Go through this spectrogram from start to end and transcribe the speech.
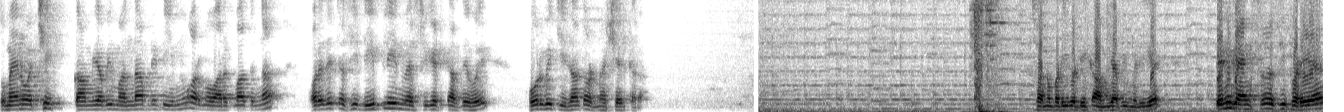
ਸੋ ਮੈਂ ਇਹਨੂੰ ਅੱਛੀ ਕਾਮਯਾਬੀ ਮੰਨਦਾ, ਆਪਣੀ ਟੀਮ ਨੂੰ ਔਰ ਮੁਬਾਰਕਬਾਦ ਦਿੰਦਾ। ਔਰ ਇਹਦੇ ਚ ਅਸੀਂ ਡੀਪਲੀ ਇਨਵੈਸਟੀਗੇਟ ਕਰਦੇ ਹੋਏ ਹੋਰ ਵੀ ਚੀਜ਼ਾਂ ਤੁਹਾਡੇ ਨਾਲ ਸ਼ੇਅਰ ਕਰਾਂ ਸਾਨੂੰ ਬੜੀ ਵੱਡੀ ਕਾਮਯਾਬੀ ਮਿਲੀ ਹੈ ਤਿੰਨ ਗੈਂਗਸਟਰ ਅਸੀਂ ਫੜੇ ਆ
